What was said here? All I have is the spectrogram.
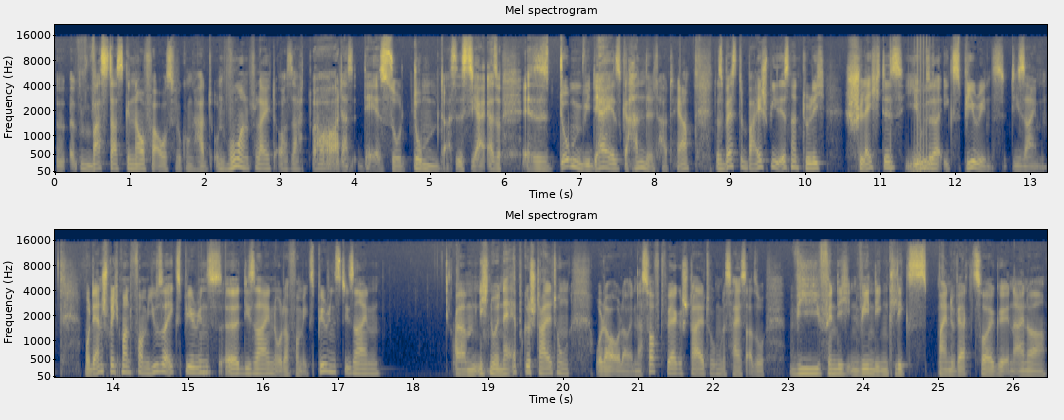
was das genau für Auswirkungen hat und wo man vielleicht auch sagt, oh, das, der ist so dumm, das ist ja, also es ist dumm, wie der jetzt gehandelt hat, ja. Das beste Beispiel ist natürlich schlechtes User Experience Design. Modern spricht man vom User Experience äh, Design oder vom Experience Design. Ähm, nicht nur in der App-Gestaltung oder, oder in der Software-Gestaltung. Das heißt also, wie finde ich in wenigen Klicks meine Werkzeuge in einer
